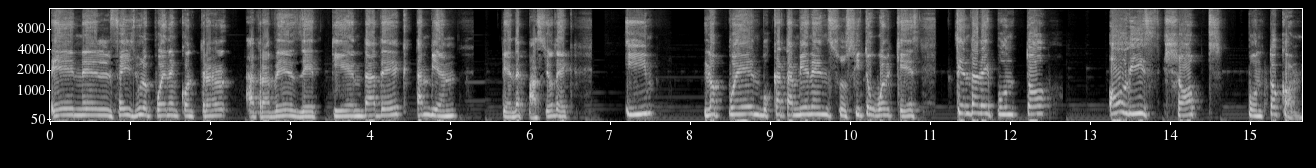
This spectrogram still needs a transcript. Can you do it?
en el Facebook lo pueden encontrar a través de tienda Deck también, tienda espacio Deck. Y lo pueden buscar también en su sitio web que es tiendadeck.olishop.com.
